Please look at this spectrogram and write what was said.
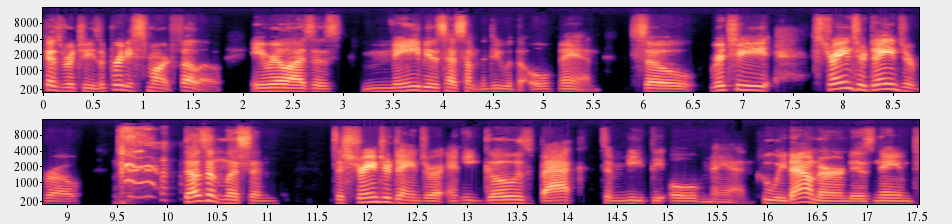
because Richie is a pretty smart fellow, he realizes maybe this has something to do with the old man. So Richie, stranger danger, bro, doesn't listen to stranger danger and he goes back to meet the old man, who we now learned is named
